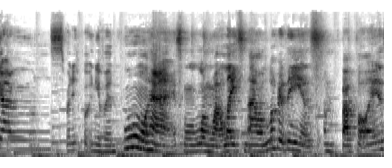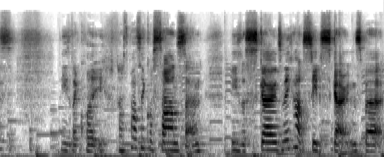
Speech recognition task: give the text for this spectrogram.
Scones ready to put in the oven. Oh, hey, it's a long while late now, and look at these um, bad boys. These are the quite, I was about to say croissants then. These are the scones, and you can't see the scones, but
